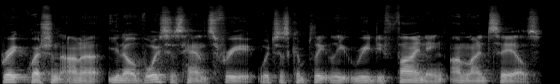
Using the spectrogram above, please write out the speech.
Great question, Anna. You know, voice is hands free, which is completely redefining online sales.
